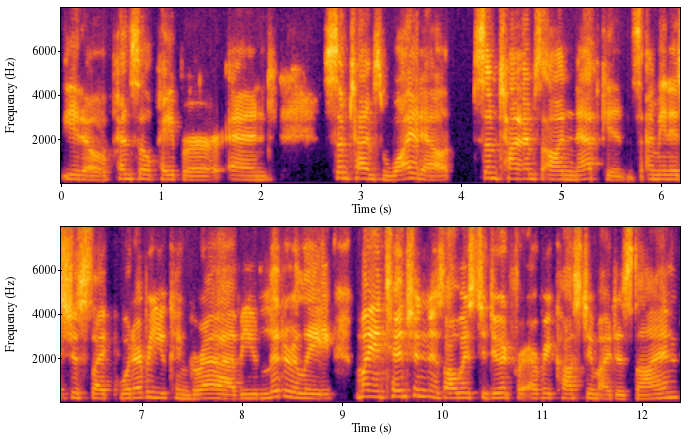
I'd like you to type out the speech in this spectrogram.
you know, pencil paper and sometimes whiteout sometimes on napkins. I mean, it's just like whatever you can grab. You literally, my intention is always to do it for every costume I design.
